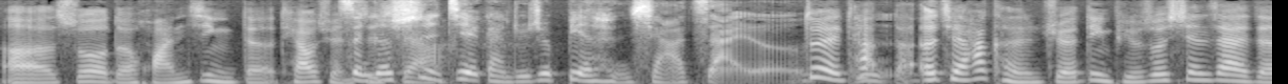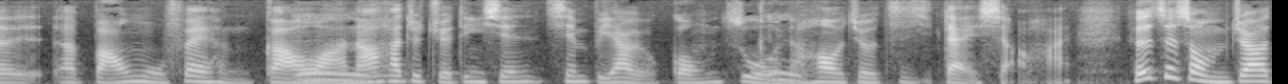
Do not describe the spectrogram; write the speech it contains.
呃所有的环境的挑选，整个世界感觉就变很狭窄了。对他，嗯、而且他可能决定，比如说现在的呃保姆费很高啊，嗯、然后他就决定先先不要有工作，然后就自己带小孩。嗯、可是这时候我们就要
